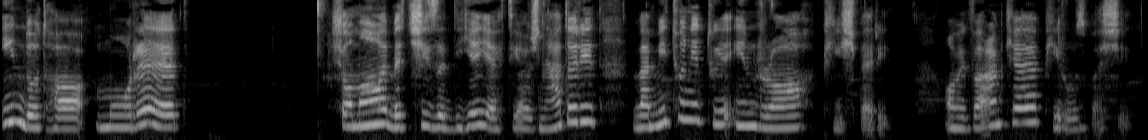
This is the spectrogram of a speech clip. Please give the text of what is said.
این دوتا مورد شما به چیز دیگه احتیاج ندارید و می‌تونید توی این راه پیش برید. امیدوارم که پیروز باشید.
